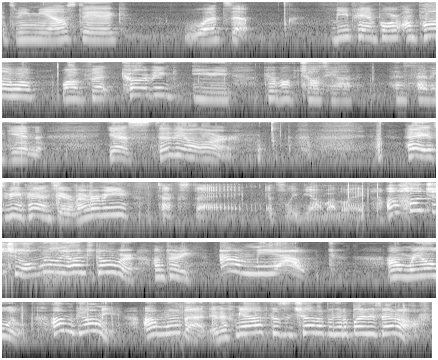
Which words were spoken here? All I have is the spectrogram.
It's me, Meowstic. What's up? Me, Panpour, I'm Poliwhirl, Wobbuffet, Carving, Eevee, Piplup, Jolteon, and Fennekin. Yes, there they all are. Hey, it's me, Pansy. Remember me? Texting. It's Leafeon, by the way. I'm hunched I'm really hunched over. I'm 30. I'm Meowth. I'm real Riolu. I'm Gummy. I'm Woobat. And if Meowth doesn't shut up, I'm gonna bite his head off.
